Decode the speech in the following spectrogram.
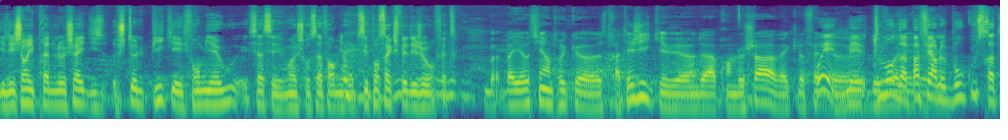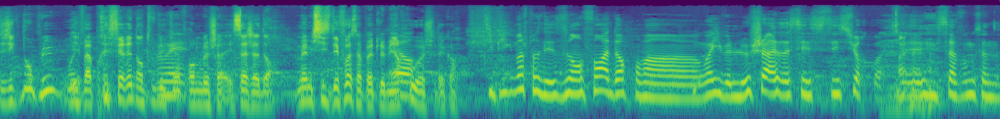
Et les gens, ils prennent le chat, ils disent je te le pique et ils font miaou. Et ça, c'est moi, je trouve ça formidable. C'est pour ça que je fais des jeux en fait. Bah, bah, il y a aussi un truc euh, stratégique euh, d'apprendre le chat avec le fait Oui, de. mais tout le monde va pas faire le bon coup stratégique non plus. Oui. Il va préférer dans tous les Ouais. cas prendre le chat. Et ça, j'adore. Même si des fois, ça peut être le meilleur Alors- coup. je suis d'accord. Typiquement, je pense que les enfants adorent pour un. Ouais, ils veulent le chat, c'est sûr, quoi. Ça fonctionne.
